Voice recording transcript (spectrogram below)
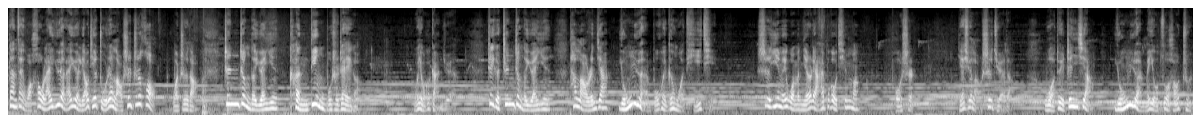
但在我后来越来越了解主任老师之后，我知道，真正的原因肯定不是这个。我有个感觉，这个真正的原因，他老人家永远不会跟我提起。是因为我们娘儿俩还不够亲吗？不是，也许老师觉得，我对真相。永远没有做好准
